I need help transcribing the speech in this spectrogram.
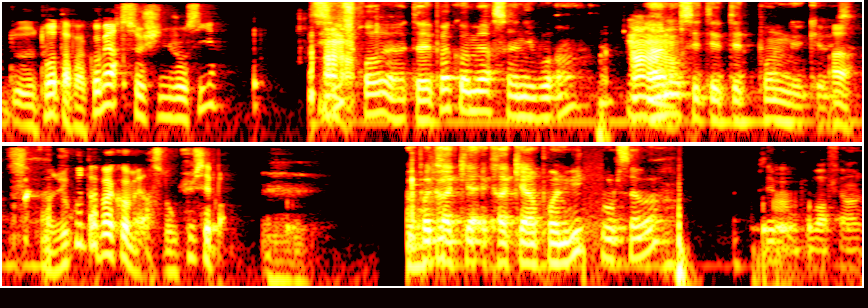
De, toi, t'as pas commerce, Shinjo aussi? Si, Non, non. je crois. ouais. T'avais pas commerce à niveau 1 Non, Ah non, non, c'était peut-être Pong qui avait Ah. ça. Bah, Du coup, t'as pas commerce, donc tu sais pas. Tu peux pas craquer, craquer un point de vie pour le savoir? C'est pour pouvoir faire un.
